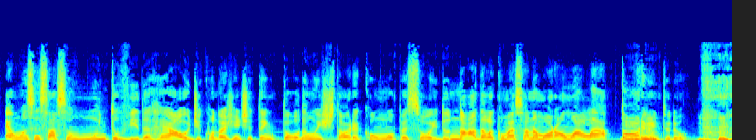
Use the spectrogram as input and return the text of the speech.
é uma sensação muito vida real de quando a gente tem toda uma história com uma pessoa e do nada ela começa a namorar um aleatório, uhum. entendeu?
